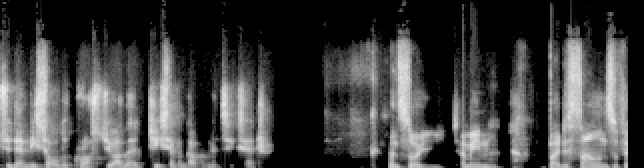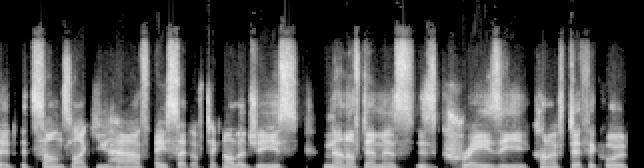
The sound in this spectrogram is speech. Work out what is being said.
to then be sold across to other G7 governments, etc. And so, I mean, by the sounds of it, it sounds like you have a set of technologies. None of them is is crazy kind of difficult,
